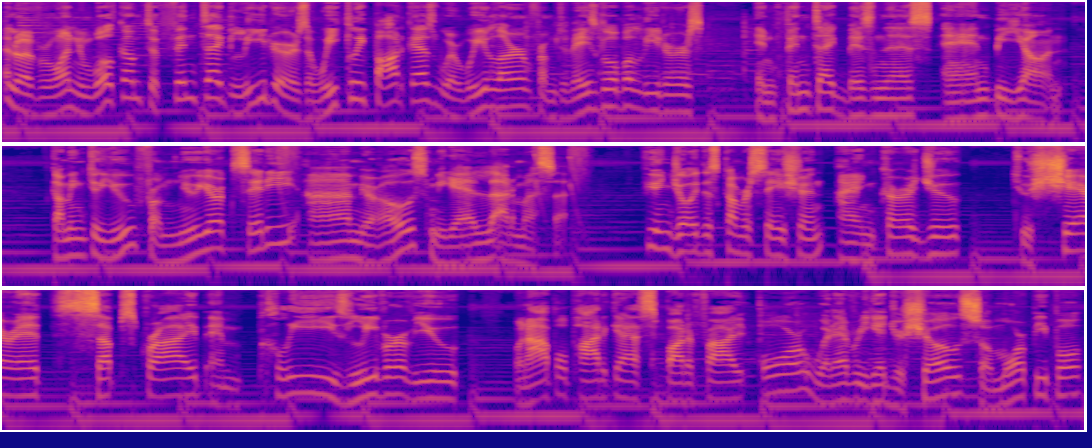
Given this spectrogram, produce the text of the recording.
Hello, everyone, and welcome to FinTech Leaders, a weekly podcast where we learn from today's global leaders in FinTech business and beyond. Coming to you from New York City, I'm your host, Miguel Armaza. If you enjoyed this conversation, I encourage you to share it, subscribe, and please leave a review on Apple Podcasts, Spotify, or wherever you get your shows so more people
